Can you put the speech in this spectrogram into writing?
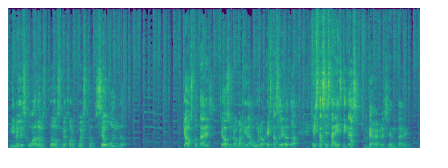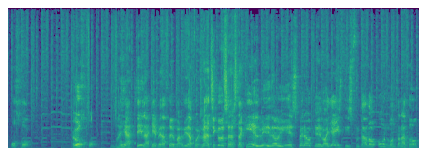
Niveles jugados 2, mejor puesto. Segundo. Caos totales. Caos en una partida 1. Está saliendo todas... Estas estadísticas me representan, ¿eh? Ojo. ¡Ojo! Vaya tela, qué pedazo de partida Pues nada chicos, hasta aquí el vídeo de hoy Espero que lo hayáis disfrutado un montonazo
